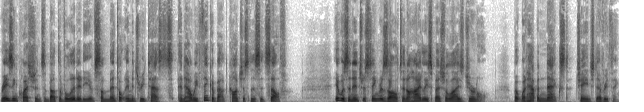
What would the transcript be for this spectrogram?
raising questions about the validity of some mental imagery tests and how we think about consciousness itself. It was an interesting result in a highly specialized journal, but what happened next changed everything.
